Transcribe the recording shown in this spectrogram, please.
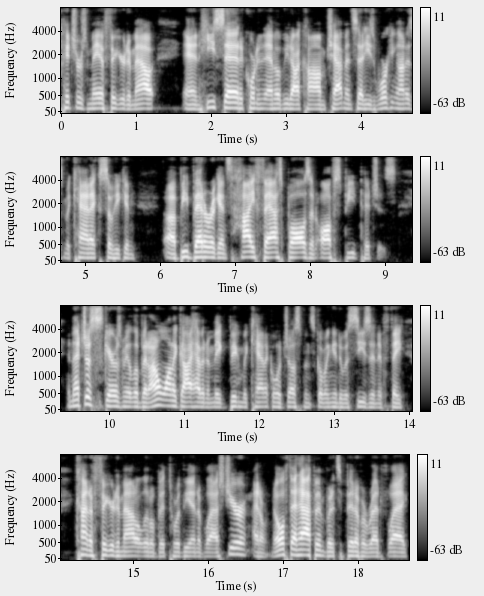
pitchers may have figured him out. And he said, according to MLB.com, Chapman said he's working on his mechanics so he can uh, be better against high fastballs and off speed pitches. And that just scares me a little bit. I don't want a guy having to make big mechanical adjustments going into a season if they kind of figured him out a little bit toward the end of last year. I don't know if that happened, but it's a bit of a red flag.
